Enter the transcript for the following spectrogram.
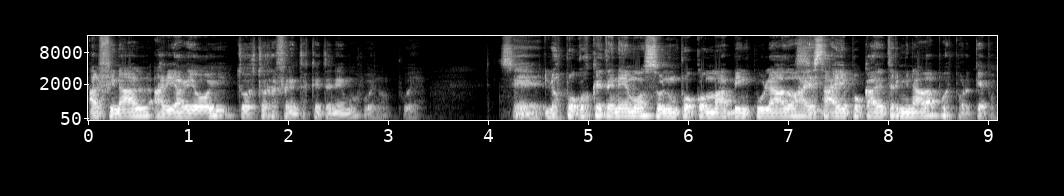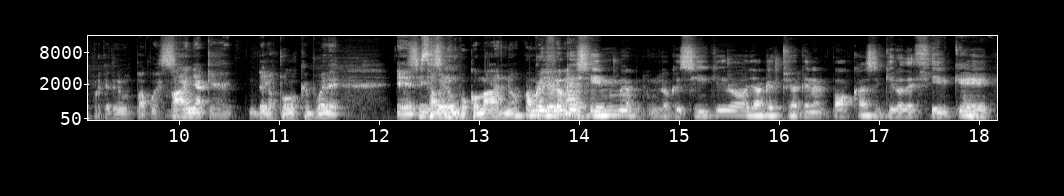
Al final, a día de hoy, todos estos referentes que tenemos, bueno, pues Sí. eh, los pocos que tenemos son un poco más vinculados a esa época determinada, pues ¿por qué? Pues porque tenemos Paco España, que es de los pocos que puede eh, saber un poco más, ¿no? Hombre, yo lo que, sí me- lo que sí quiero, ya que estoy aquí en el podcast, quiero decir que,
